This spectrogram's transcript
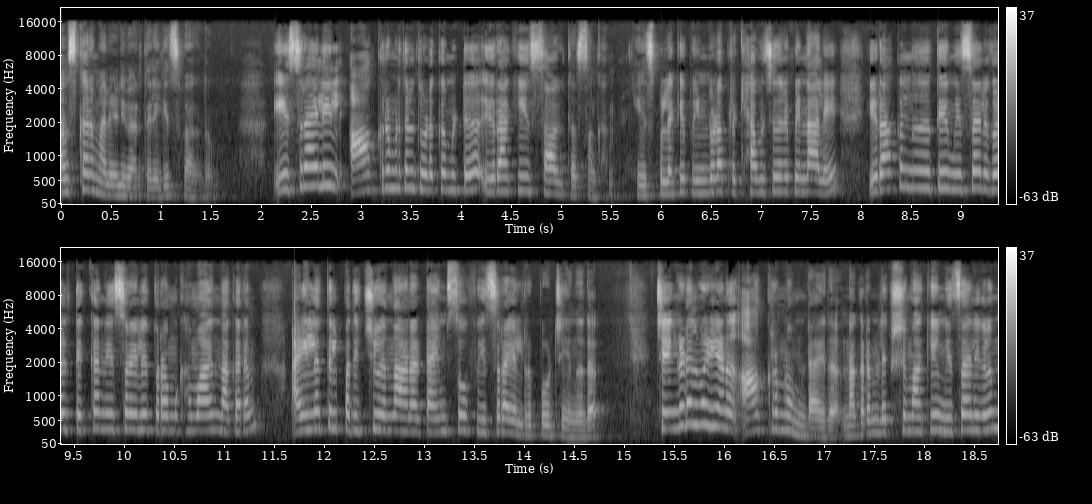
നമസ്കാരം മലയാളി വാർത്തയിലേക്ക് സ്വാഗതം. ഇസ്രായേലിൽ ആക്രമണത്തിന് തുടക്കമിട്ട് ഇറാഖി സായുധ സംഘം. ഹിസ്ബുള്ളയ്ക്ക് പിന്തുണ പ്രഖ്യാപിച്ചതിന് പിന്നാലെ ഇറാഖിൽ നിന്നെത്തിയ മിസൈലുകൾ തെക്കൻ ഇസ്രായേലി തുറമുഖമായ നഗരം ഐലത്തിൽ പതിച്ചു എന്നാണ് ടൈംസ് ഓഫ് ഇസ്രായേൽ റിപ്പോർട്ട് ചെയ്യുന്നത്. ചെങ്കടൽ വഴിയാണ് ആക്രമണം ഉണ്ടായത് നഗരം ലക്ഷ്യമാക്കി മിസൈലുകളും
